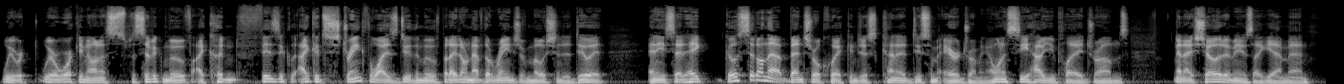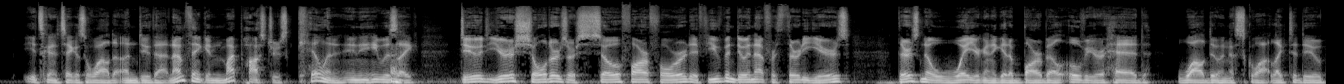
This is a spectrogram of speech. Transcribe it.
We were we were working on a specific move. I couldn't physically I could strength wise do the move, but I don't have the range of motion to do it. and he said, "Hey, go sit on that bench real quick and just kind of do some air drumming. I want to see how you play drums." And I showed him. He was like, "Yeah, man, it's going to take us a while to undo that." And I'm thinking, my posture's killing. And he was like, "Dude, your shoulders are so far forward. If you've been doing that for 30 years, there's no way you're going to get a barbell over your head while doing a squat. Like to do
